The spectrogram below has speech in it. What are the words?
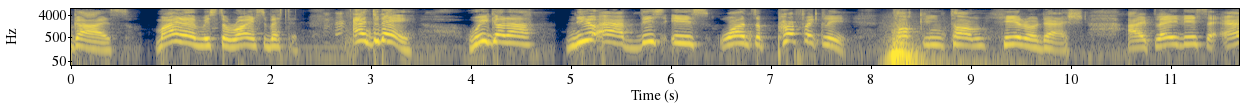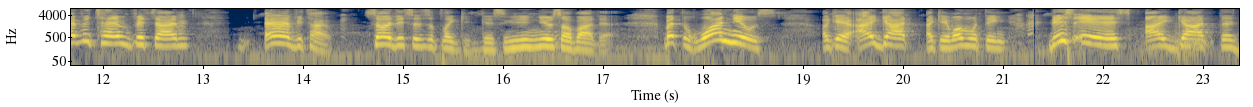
Guys, my name is Mr. Roy Sebastian and today we got a new app. This is once a perfectly Talking Tom Hero Dash. I play this every time, every time, every time. So this is a This news about it. But one news, okay, I got okay. One more thing. This is I got the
